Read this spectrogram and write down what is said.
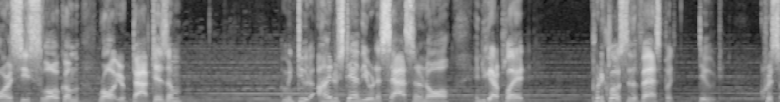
R.C. Slocum were all at your baptism? I mean, dude, I understand that you're an assassin and all, and you got to play it pretty close to the vest, but dude, Chris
